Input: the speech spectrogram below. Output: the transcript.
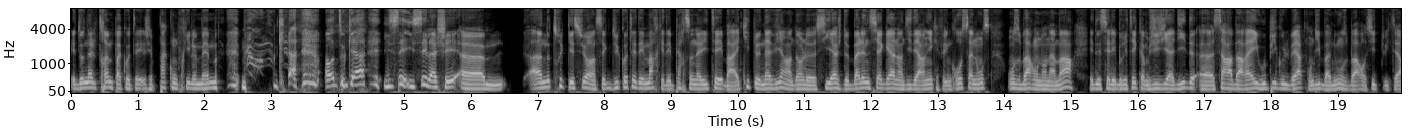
et Donald Trump à côté. J'ai pas compris le mème, mais en tout cas, il s'est lâché. Euh, un autre truc qui est sûr, hein, c'est que du côté des marques et des personnalités, bah, elle quitte le navire hein, dans le sillage de Balenciaga lundi dernier, qui a fait une grosse annonce. On se barre, on en a marre. Et des célébrités comme Gigi Hadid, euh, Sarah Bareilles, Whoopi Goldberg, qui ont dit, bah, nous, on se barre aussi de Twitter.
